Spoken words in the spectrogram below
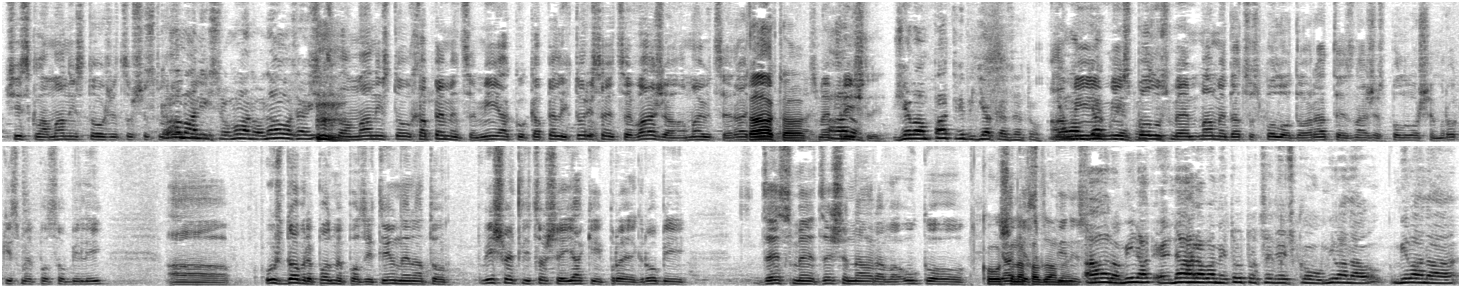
či sklamaní z toho, že co všetko Sklamaný som, áno, naozaj. Sklamaní z toho, chápeme sa. My ako kapely, ktorí sa ce vážia a majú ce radi, Tak, tak. sme Áno, prišli. že vám patrí vďaka za to. A Ja vám my, ďakujem, my spolu prosím. sme, máme daco spolu odohraté, znáš, že spolu 8 roky sme pôsobili. A už dobre, poďme pozitívne na to. Vyšvetli, co še, jaký projekt robí, kde sme, kde še nahráva, u koho, Koho jaké nachádzame. Áno, my na, eh, nahrávame toto CD Milana, Milana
